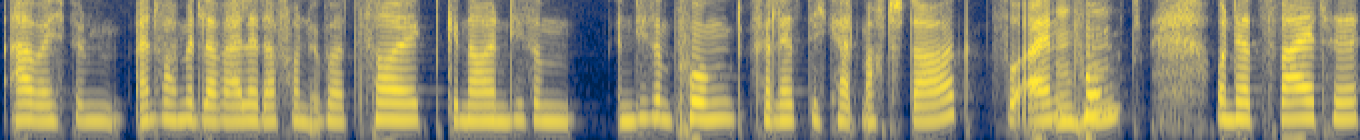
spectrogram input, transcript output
Aber ich bin einfach mittlerweile davon überzeugt, genau in diesem in diesem Punkt, Verletzlichkeit macht stark, so ein mhm. Punkt. Und der zweite,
